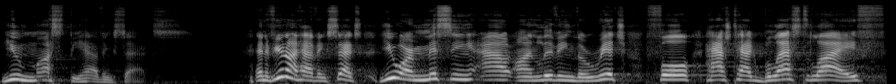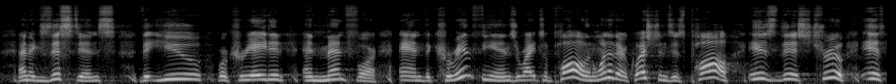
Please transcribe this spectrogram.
you must be having sex. And if you're not having sex, you are missing out on living the rich, full, hashtag blessed life and existence that you were created and meant for. And the Corinthians write to Paul, and one of their questions is Paul, is this true? Is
